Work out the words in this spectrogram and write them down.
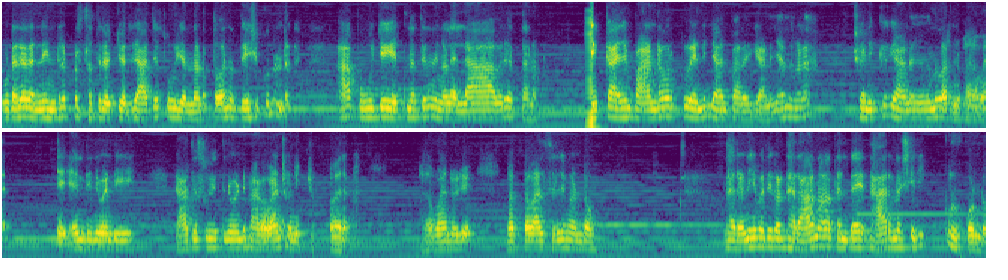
ഉടനെ തന്നെ ഇന്ദ്രപ്രസ്ഥത്തിൽ വെച്ച് ഒരു രാജസൂയം നടത്തുവാൻ ഉദ്ദേശിക്കുന്നുണ്ട്. ആ പൂജ യത്നത്തിന് നിങ്ങൾ എല്ലാവരും എത്തണം. ഇക്കാര്യം പാണ്ഡവർക്ക് വേണ്ടി ഞാൻ പറയുകയാണ്. ഞാൻ നിങ്ങളെ ക്ഷണിക്കുകയാണ് എന്ന് പറഞ്ഞു ഭഗവാൻ. എന്തിനു വേണ്ടി? രാജസൂയത്തിന് വേണ്ടി ഭഗവാൻ ക്ഷണിച്ചു അവരെ. ഭഗവാന്റെ ഒരു ഭക്തവാത്സല്യം കണ്ടോ? ധരണീപതികൾ ധരാനാഥന്റെ ധാരണ ശരിക്കും ഉൾക്കൊണ്ടു.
